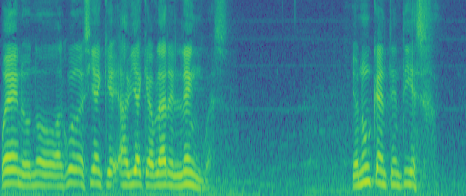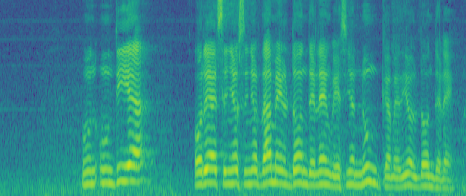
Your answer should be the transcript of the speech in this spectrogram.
Bueno, no, algunos decían que había que hablar en lenguas. Yo nunca entendí eso. Un, día oré al Señor, Señor, dame el don de lengua. Y el Señor nunca me dio el don de lengua.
